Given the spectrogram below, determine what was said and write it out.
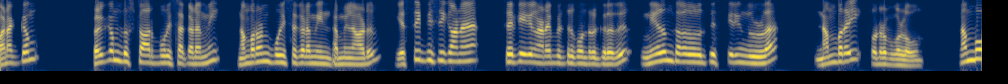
வணக்கம். Welcome to star police academy number one police அகாடமியின் தமிழ்நாடு. எஸ்சிபிசிக்கான சேர்க்கைகள் நடைபெற்றுக் கொண்டிருக்கிறது. மேலும் தகவலுக்கு ஸ்கிரீனில் உள்ள நம்பரை தொடர்பு கொள்ளவும். நம்ம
